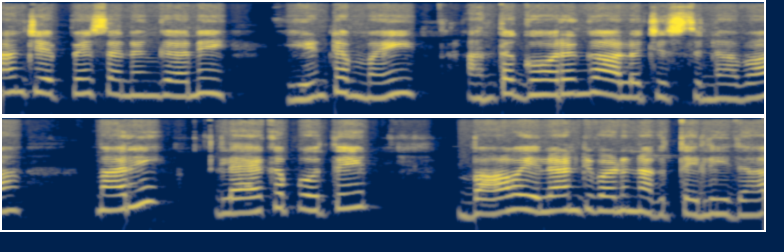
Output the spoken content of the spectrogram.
అని చెప్పేసి అనగానే ఏంటమ్మాయి అంత ఘోరంగా ఆలోచిస్తున్నావా? మరి లేకపోతే బావ ఎలాంటివాడో నాకు తెలీదా?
